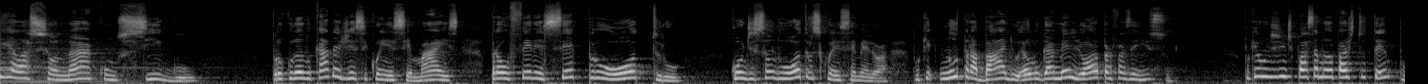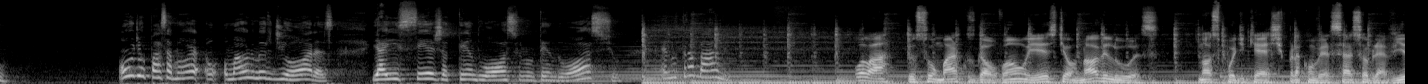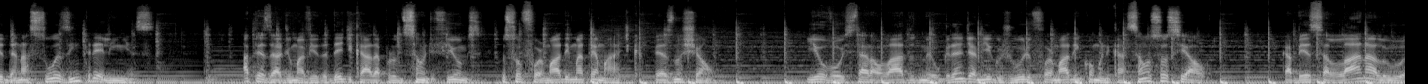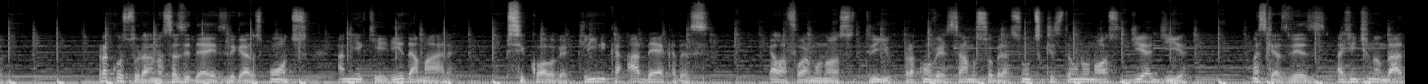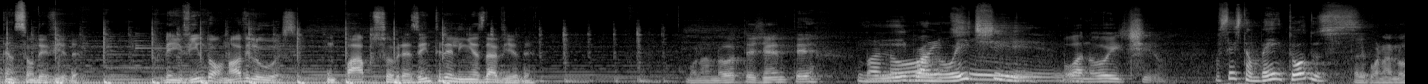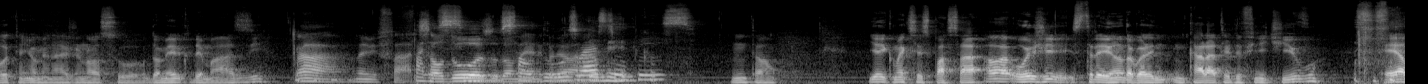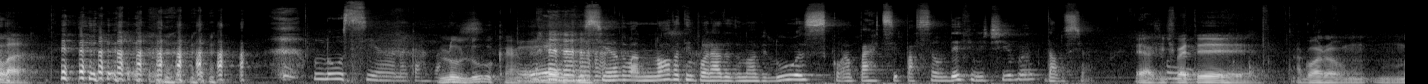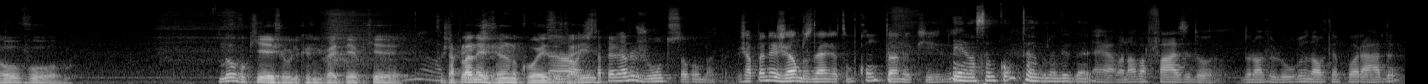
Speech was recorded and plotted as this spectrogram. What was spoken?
se relacionar consigo, procurando cada dia se conhecer mais, para oferecer para o outro condição do outro se conhecer melhor. Porque no trabalho é o lugar melhor para fazer isso. Porque é onde a gente passa a maior parte do tempo. Onde eu passo maior, o maior número de horas. E aí, seja tendo ócio ou não tendo ócio, é no trabalho. Olá, eu sou Marcos Galvão e este é o Nove Luas, nosso podcast para conversar sobre a vida nas suas entrelinhas. Apesar de uma vida dedicada à produção de filmes, eu sou formado em matemática, pés no chão. E eu vou estar ao lado do meu grande amigo Júlio, formado em comunicação social, cabeça lá na lua. Para costurar nossas ideias e ligar os pontos, a minha querida Amara, psicóloga clínica há décadas. Ela forma o nosso trio para conversarmos sobre assuntos que estão no nosso dia a dia, mas que às vezes a gente não dá atenção devida. Bem-vindo ao Nove Luas, um papo sobre as entrelinhas da vida. Boa noite, gente. Boa noite. Boa noite. Boa noite. Vocês estão bem, todos? Falei boa noite em homenagem ao nosso Domênico De Masi. Ah, nem me fale. Falecido, saudoso Domênico. Saudoso Rest in peace. Então. E aí, como é que vocês passaram? Ah, hoje, estreando agora em, em caráter definitivo, ela. Luciana Carvalho. Lulu Carvalho. É, iniciando uma nova temporada do Nove Luas com a participação definitiva da Luciana. É, a gente vai ter agora um, um novo. Um novo que, Júlio, que a gente vai ter? Porque você está planejando coisas não, aí. A gente está planejando juntos alguma. Já planejamos, né? Já estamos contando aqui. Né? É, nós estamos contando, na verdade. É, uma nova fase do, do Nove Luas, nova temporada.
